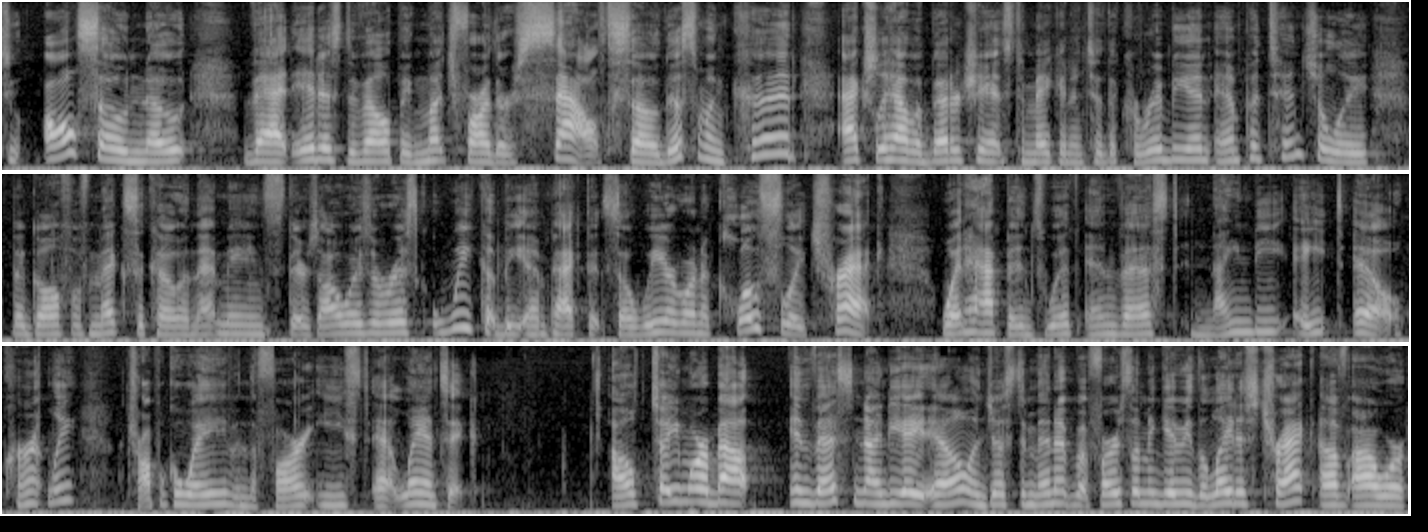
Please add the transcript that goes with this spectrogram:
to also note that it is developing much farther south. So this one could actually have a better chance to make it into the Caribbean and potentially the Gulf of Mexico. And that means there's always a risk we could be impacted. So we are going to closely track what happens with Invest 98L. Currently, a tropical wave in the far east Atlantic. I'll tell you more about Invest 98L in just a minute, but first let me give you the latest track of our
